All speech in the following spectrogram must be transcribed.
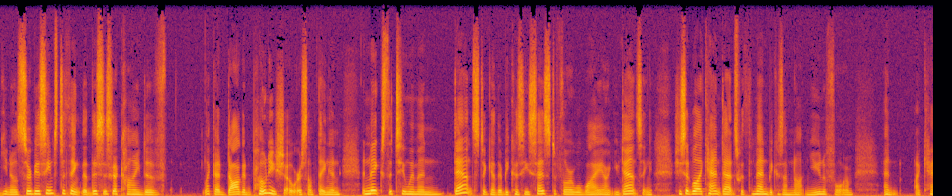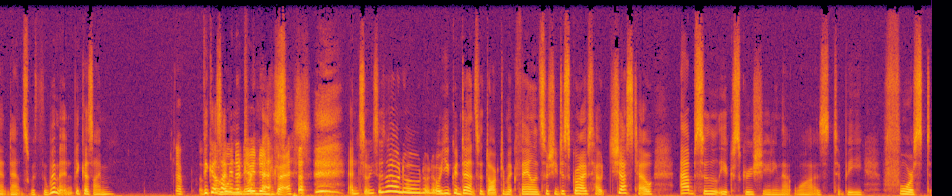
you know, Serbia seems to think that this is a kind of like a dog and pony show or something, and, and makes the two women dance together because he says to Flora, Well, why aren't you dancing? She said, Well, I can't dance with the men because I'm not in uniform, and I can't dance with the women because I'm A- because a I'm in a dress. dress. and so he says, "Oh no, no, no! You can dance with Dr. MacPhail." And so she describes how just how absolutely excruciating that was to be forced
